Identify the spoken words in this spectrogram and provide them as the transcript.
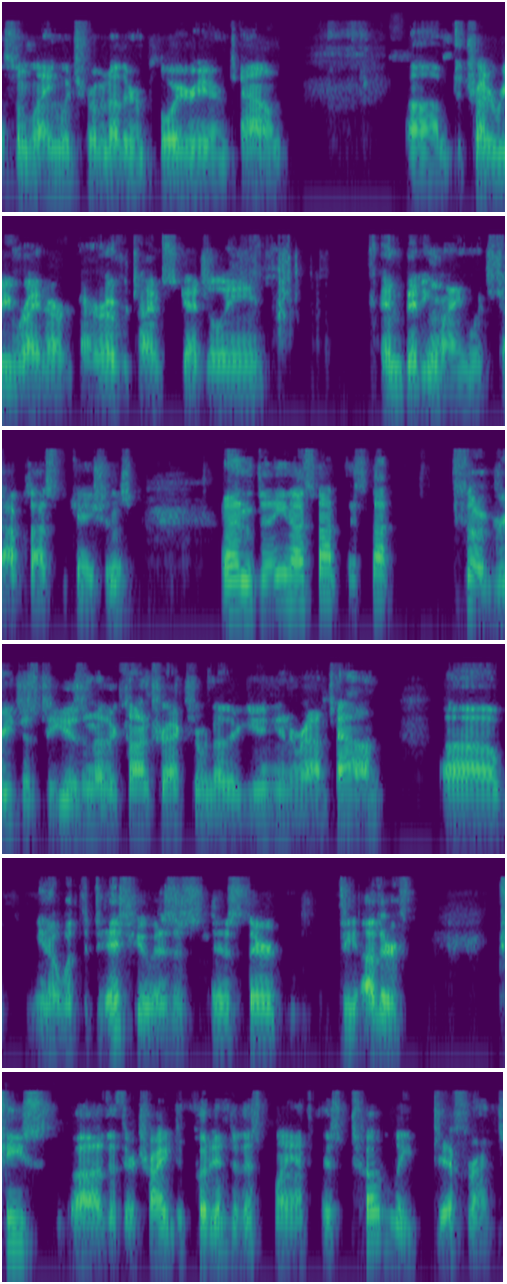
some language from another employer here in town um, to try to rewrite our, our overtime scheduling and bidding language, job classifications. And uh, you know, it's not it's not so egregious to use another contract from another union around town. Uh, you know, what the issue is is is there the other piece uh, that they're trying to put into this plant is totally different.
